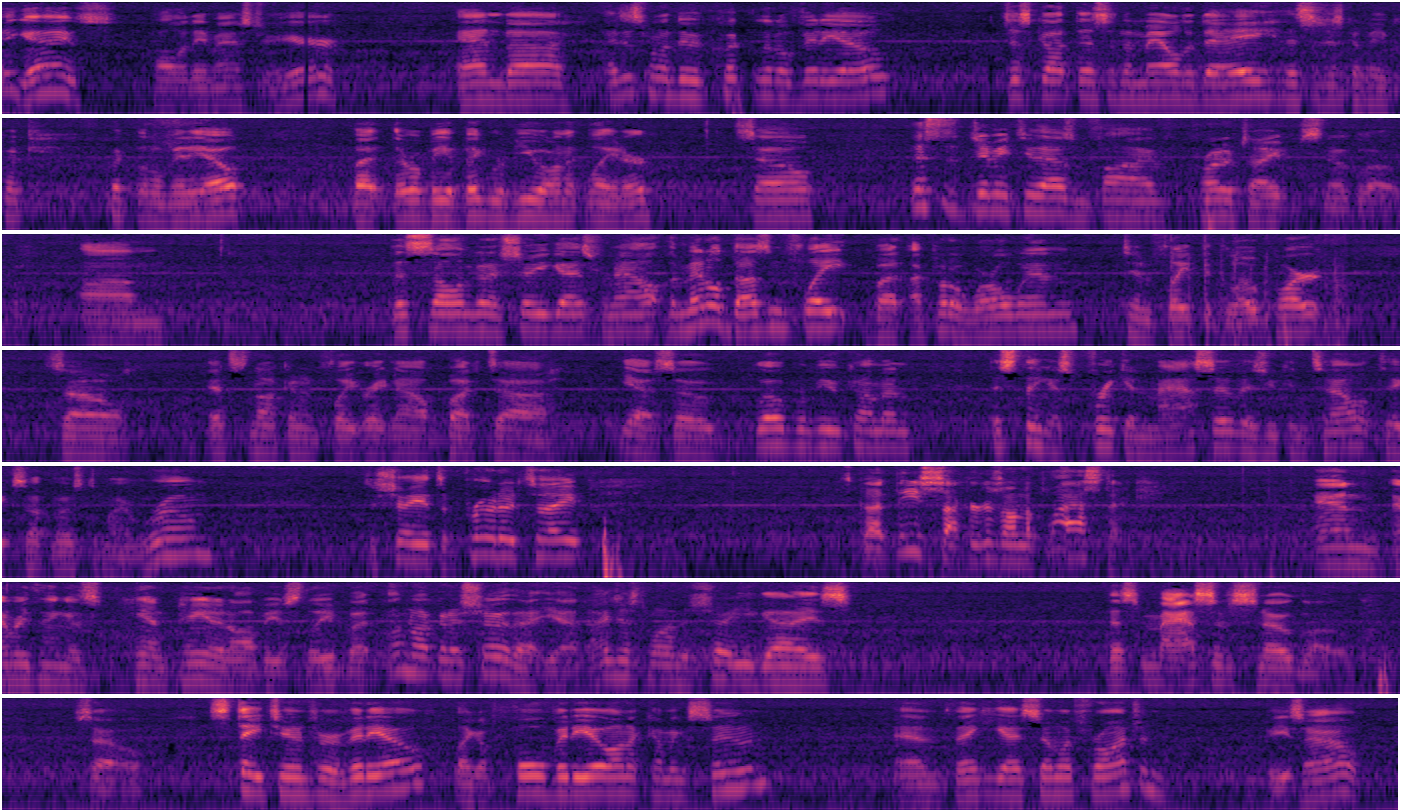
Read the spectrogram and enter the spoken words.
Hey guys, Holiday Master here, and uh, I just want to do a quick little video. Just got this in the mail today. This is just going to be a quick, quick little video, but there will be a big review on it later. So, this is Gemmy 2005 prototype snow globe. Um, this is all I'm going to show you guys for now. The metal does inflate, but I put a whirlwind to inflate the globe part, so it's not going to inflate right now. But uh, yeah, so globe review coming. This thing is freaking massive, as you can tell. It takes up most of my room. To show you it's a prototype, it's got these suckers on the plastic. And everything is hand painted, obviously, but I'm not going to show that yet. I just wanted to show you guys this massive snow globe. So, stay tuned for a video, like a full video on it coming soon. And thank you guys so much for watching. Peace out.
